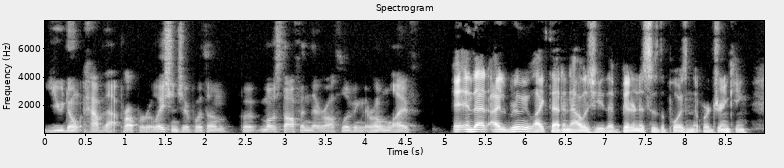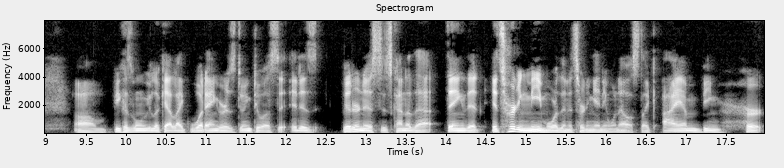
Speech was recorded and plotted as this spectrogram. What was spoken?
you don't have that proper relationship with them, but most often they're off living their own life. And that I really like that analogy that bitterness is the poison that we're drinking. Um, because when we look at like what anger is doing to us, it, it is bitterness is kind of that thing that it's hurting me more than it's hurting anyone else. Like I am being hurt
